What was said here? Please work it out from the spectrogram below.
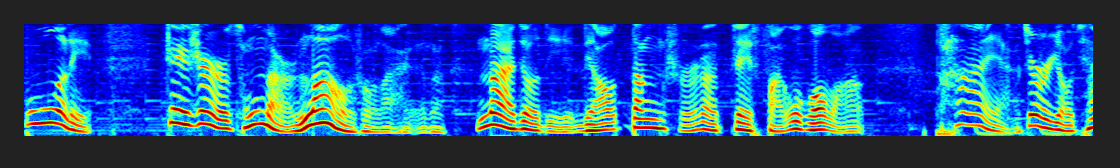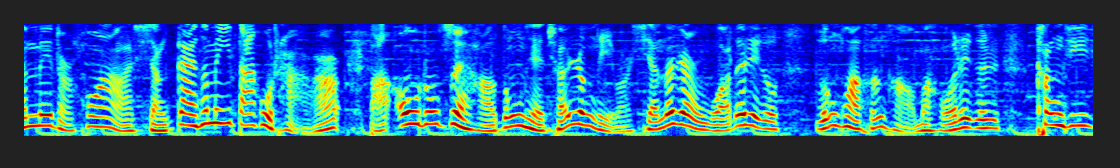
玻璃，这事儿从哪儿唠出来的呢？那就得聊当时的这法国国王。他呀，就是有钱没地儿花，想盖他妈一大裤衩儿，把欧洲最好的东西全扔里边，显得就是我的这个文化很好嘛，我这个康熙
